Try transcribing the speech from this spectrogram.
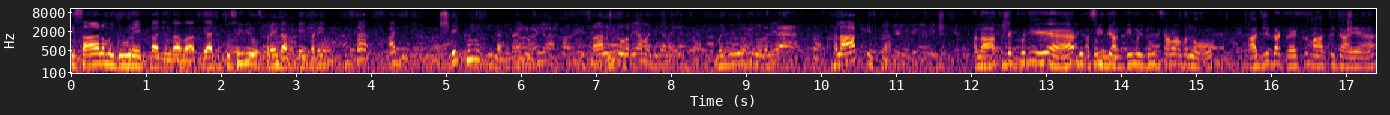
ਕਿਸਾਨ ਮਜ਼ਦੂਰ ਏਕਤਾ ਜਿੰਦਾਬਾਦ ਤੇ ਅੱਜ ਤੁਸੀਂ ਵੀ ਉਸ ਤਰ੍ਹਾਂ ਹੀ ਡਟ ਕੇ ਖੜੇ ਹੋ। ਤਾਂ ਅੱਜ ਦੇਖਣ ਨੂੰ ਕੀ ਲੱਗਦਾ ਕਿਉਂਕਿ ਕਿਸਾਨ ਵੀ ਰੁਲ ਰਿਹਾ ਮੰਡੀਆਂ ਦੇ ਵਿੱਚ ਮਜ਼ਦੂਰ ਵੀ ਰੁਲ ਰਿਹਾ ਤਾਂ ਹਾਲਾਤ ਕਿਸ ਤਰ੍ਹਾਂ ਦੇ ਹਾਲਾਤ ਦੇਖੋ ਜੀ ਇਹ ਹੈ, ਅਸੀਂ ਦਿਹਾਤੀ ਮਜ਼ਦੂਰ ਸਭਾ ਵੱਲੋਂ ਅੱਜ ਜਿਹੜਾ ਟਰੈਕਟਰ ਮਾਰਚ ਚ ਆਏ ਆ,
